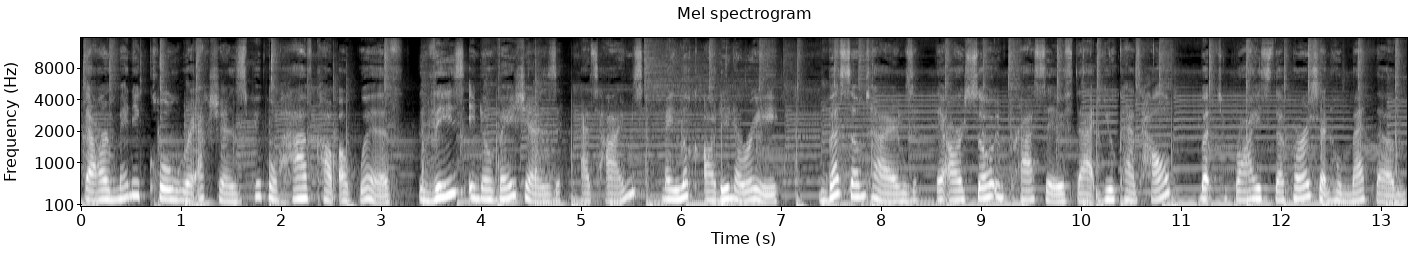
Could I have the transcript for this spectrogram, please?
there are many cool reactions people have come up with. These innovations, at times, may look ordinary, but sometimes they are so impressive that you can't help but praise the person who made them.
